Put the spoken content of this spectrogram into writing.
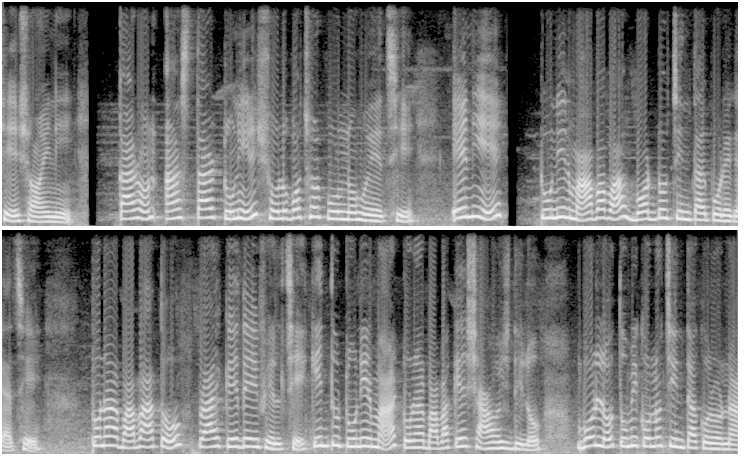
শেষ হয়নি। কারণ আজ তার টুনির ষোলো বছর পূর্ণ হয়েছে। এ নিয়ে টুনির মা বাবা বড্ড চিন্তায় পড়ে গেছে। টোনার বাবা তো প্রায় কেঁদেই ফেলছে, কিন্তু টুনির মা টোনার বাবাকে সাহস দিল। বলল, তুমি কোনো চিন্তা করো না।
